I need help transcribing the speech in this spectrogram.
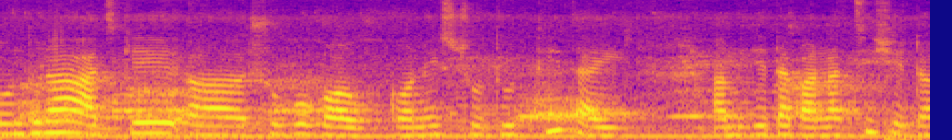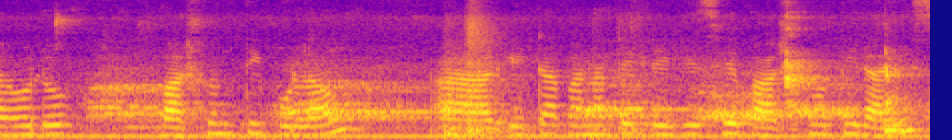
বন্ধুরা, আজকে শুভ গণেশ চতুর্থী, তাই আমি যেটা বানাচ্ছি সেটা হলো বাসন্তী পোলাও, আর এটা বানাতে লেগেছে বাসমতি রাইস।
